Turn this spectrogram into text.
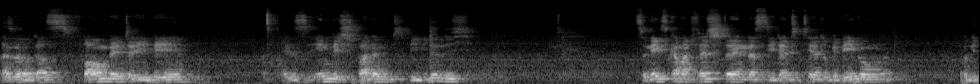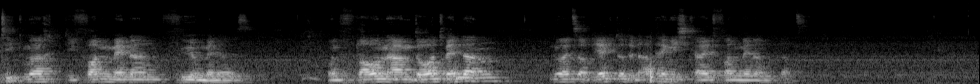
Also das Frauenbild der IB ist ähnlich spannend wie widerlich. Zunächst kann man feststellen, dass die identitäre Bewegung Politik macht, die von Männern für Männer ist. Und Frauen haben dort, wenn dann, nur als Objekt und in Abhängigkeit von Männern Platz.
